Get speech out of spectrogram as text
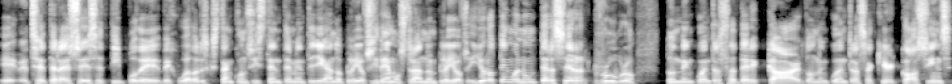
etcétera, ese, ese tipo de, jugadores que están consistentemente llegando a playoffs y demostrando en playoffs. Y yo lo tengo en un tercer rubro, donde encuentras a Derek Carr, donde encuentras a Kirk Cousins.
